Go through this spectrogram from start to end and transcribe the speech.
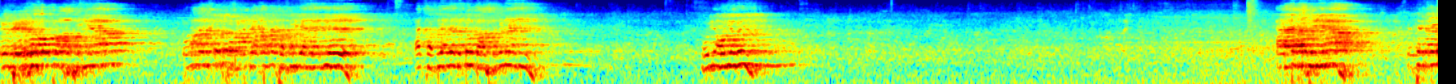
ਇਹ ਡੇਢ ਸੌ ਪਲੱਸ ਦੀਆਂ ਉਹਨਾਂ ਦੇ ਵਿੱਚੋਂ ਸਮਾਨ ਕੇ ਆਪਾਂ ਨੇ 26 ਲੈਣੇ ਆ ਜੀ ਇਹ। ਇਹ 26 ਦੇ ਵਿੱਚੋਂ 10 ਕੱਢਣੇ ਆ ਜੀ। ਪੂਰੀਆਂ ਹੋ ਗਈਆਂ ਬਈ। ਐਸਾ ਦੁਨੀਆ ਕਿੱਥੇ ਰਹਿ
